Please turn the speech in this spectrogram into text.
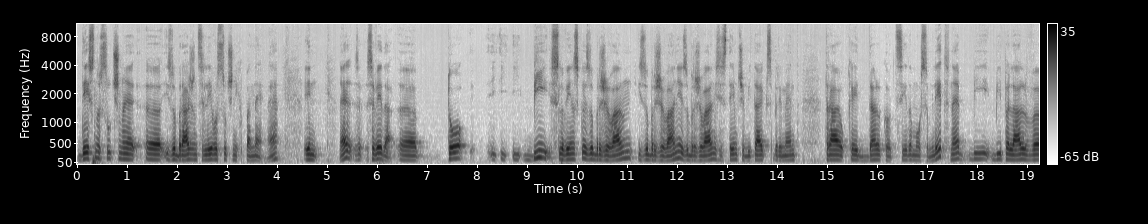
desno sučne uh, izobražence, levo sučnih pa ne. ne. In ne, seveda, uh, to bi slovensko izobraževanje, izobraževalni sistem, če bi ta eksperiment trajal kaj dalj kot 7-8 let, ne, bi, bi pelal v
